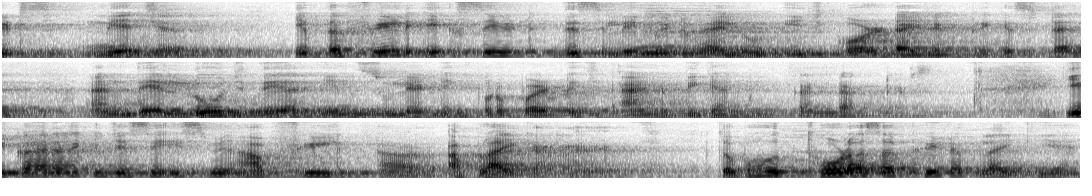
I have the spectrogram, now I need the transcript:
its nature if the field exceed this limit value is called dielectric strength and they lose their insulating properties and begin conductors ये कह रहा है कि जैसे इसमें आप फील्ड अप्लाई कर रहे हैं तो बहुत थोड़ा सा फील्ड अप्लाई किए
